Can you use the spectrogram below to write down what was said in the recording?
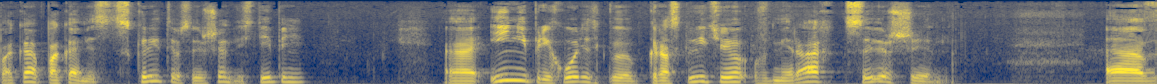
пока, пока скрыты в совершенной степени э, и не приходят к, к раскрытию в мирах совершенно. Э, в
